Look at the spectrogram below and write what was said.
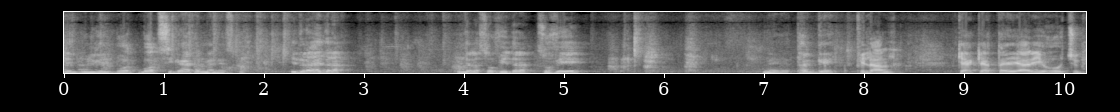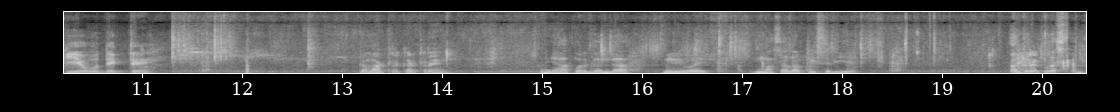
ये भूल गई, बहुत बहुत सिखाया था मैंने इसको। इधर आ इधर आ। इधर सोफी इधर सोफी। नहीं, थक गई। फ़िलहाल क्या क्या तैयारी हो चुकी है वो देखते हैं। टमाटर कट रहे हैं। यहाँ पर गंगा, मेरी वाइफ मसाला पीस रही है। अदरक, लहसुन।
